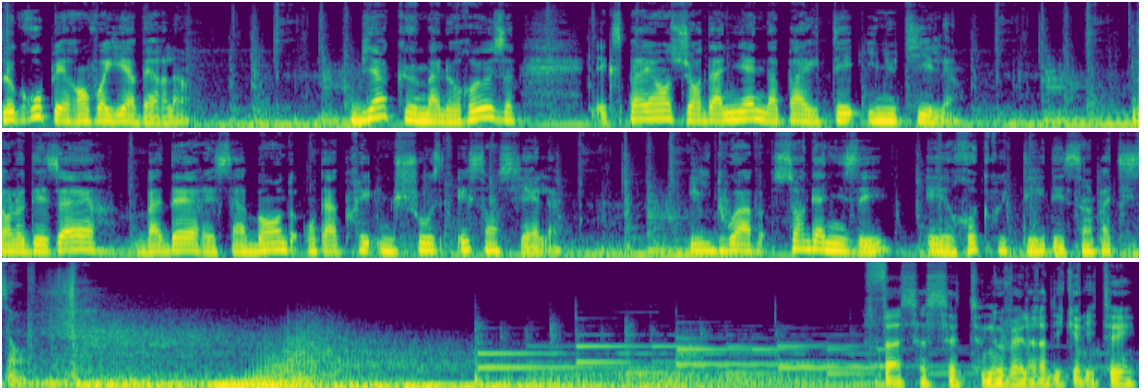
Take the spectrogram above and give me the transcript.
Le groupe est renvoyé à Berlin. Bien que malheureuse, l'expérience jordanienne n'a pas été inutile. Dans le désert, Bader et sa bande ont appris une chose essentielle. Ils doivent s'organiser et recruter des sympathisants. Face à cette nouvelle radicalité,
